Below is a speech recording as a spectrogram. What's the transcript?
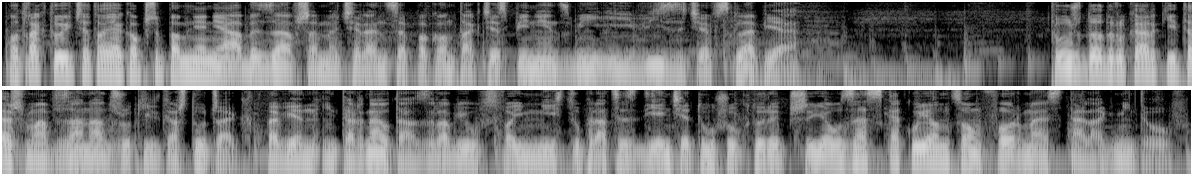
Potraktujcie to jako przypomnienie, aby zawsze myć ręce po kontakcie z pieniędzmi i wizycie w sklepie. Tuż do drukarki też ma w zanadrzu kilka sztuczek. Pewien internauta zrobił w swoim miejscu pracy zdjęcie tuszu, który przyjął zaskakującą formę stalagmitów.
